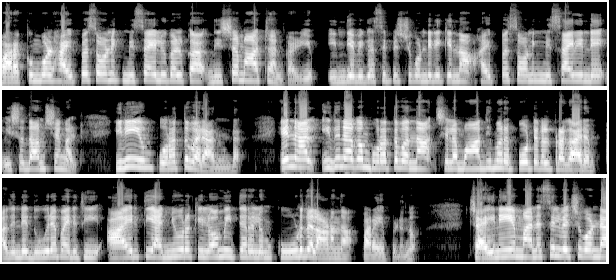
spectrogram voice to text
പറക്കുമ്പോൾ ഹൈപ്പസോണിക് മിസൈലുകൾക്ക് ദിശ മാറ്റാൻ കഴിയും. ഇന്ത്യ വികസിപ്പിച്ചുകൊണ്ടിരിക്കുന്ന ഹൈപ്പസോണിക് മിസൈലിന്റെ വിശദാംശങ്ങൾ ഇനിയും പുറത്തു വരാനുണ്ട്. എന്നാൽ ഇതിനകം പുറത്തു വന്ന ചില മാധ്യമ റിപ്പോർട്ടുകൾ പ്രകാരം അതിന്റെ ദൂരപരിധി ആയിരത്തി അഞ്ഞൂറ് കിലോമീറ്ററിലും കൂടുതലാണെന്ന് പറയപ്പെടുന്നു. ചൈനയെ മനസ്സിൽ വെച്ചുകൊണ്ട്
